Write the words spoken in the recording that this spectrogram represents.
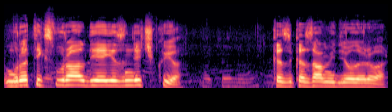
Murat X Vural diye yazınca çıkıyor. Bakalım. Kazı kazan videoları var.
